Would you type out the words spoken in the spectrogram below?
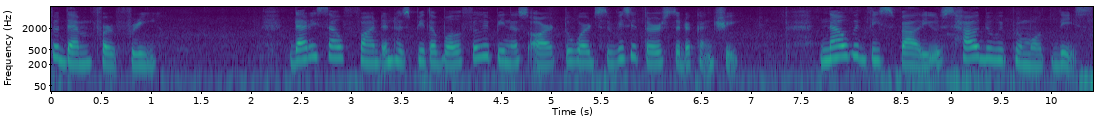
to them for free. That is how fond and hospitable Filipinos are towards visitors to the country. Now, with these values, how do we promote this?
